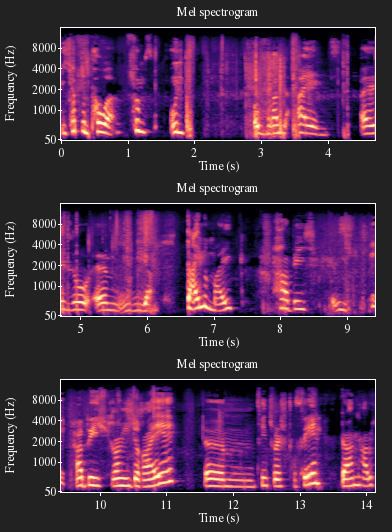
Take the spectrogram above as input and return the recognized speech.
ich habe den Power 5 und auf Rang 1. Also, ähm, ja. Dynamite habe ich, habe ich Rang 3, ähm, 24 Trophäen. Dann habe ich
